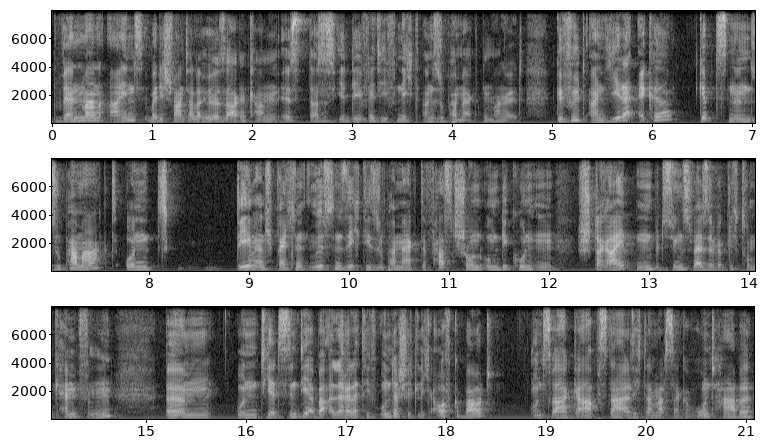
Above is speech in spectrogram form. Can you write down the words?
wenn man eins über die Schwanthaler Höhe sagen kann, ist, dass es ihr definitiv nicht an Supermärkten mangelt. Gefühlt an jeder Ecke gibt es einen Supermarkt und dementsprechend müssen sich die Supermärkte fast schon um die Kunden streiten, beziehungsweise wirklich drum kämpfen. Ähm, und jetzt sind die aber alle relativ unterschiedlich aufgebaut. Und zwar gab es da, als ich damals da gewohnt habe,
